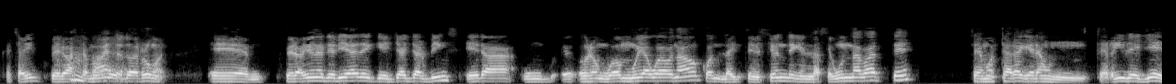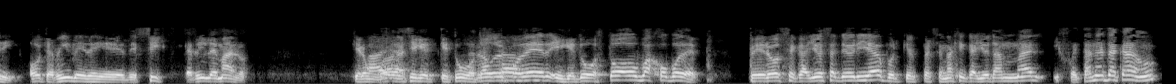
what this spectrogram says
¿Cachai? Pero hasta el Ah, momento todo es rumor. Eh, pero hay una teoría de que Jar Jar Binks era un, eh, era un hueón muy ahueonado con la intención de que en la segunda parte se demostrara que era un terrible Jedi o terrible de, de Sith, terrible malo. Que era un Ah, ya. así que, que tuvo todo el poder y que tuvo todo bajo poder. Pero se cayó esa teoría porque el personaje cayó tan mal y fue tan atacado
